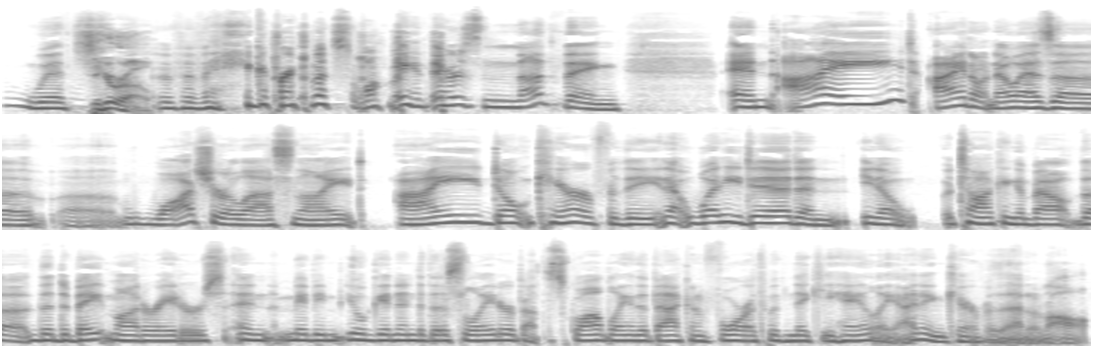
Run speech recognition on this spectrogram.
with Zero. Vivek Ramaswamy. There's nothing. And I, I don't know. As a uh, watcher last night, I don't care for the you know, what he did, and you know, talking about the the debate moderators, and maybe you'll get into this later about the squabbling and the back and forth with Nikki Haley. I didn't care for that at all.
